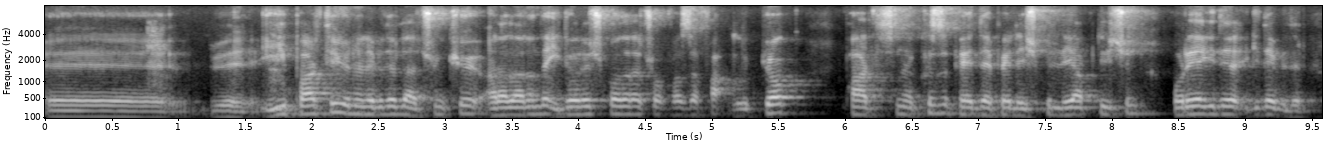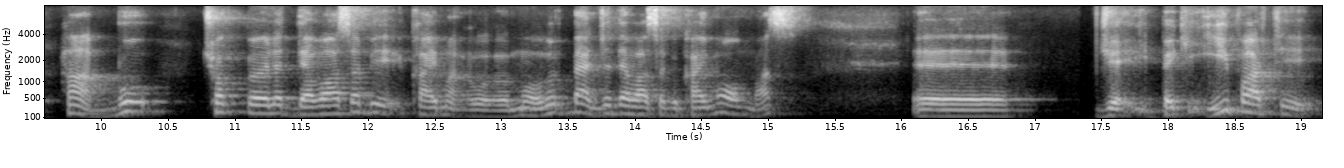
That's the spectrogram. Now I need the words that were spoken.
e, İyi Parti'ye yönelebilirler. Çünkü aralarında ideolojik olarak çok fazla farklılık yok. Partisine kızıp HDP ile işbirliği yaptığı için oraya gide, gidebilir. Ha bu çok böyle devasa bir kayma mı olur? Bence devasa bir kayma olmaz. Ee, peki İyi Parti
